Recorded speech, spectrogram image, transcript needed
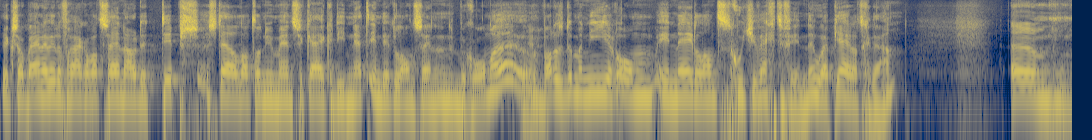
ik zou bijna willen vragen, wat zijn nou de tips? Stel dat er nu mensen kijken die net in dit land zijn begonnen. Wat is de manier om in Nederland goed je weg te vinden? Hoe heb jij dat gedaan? Um,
